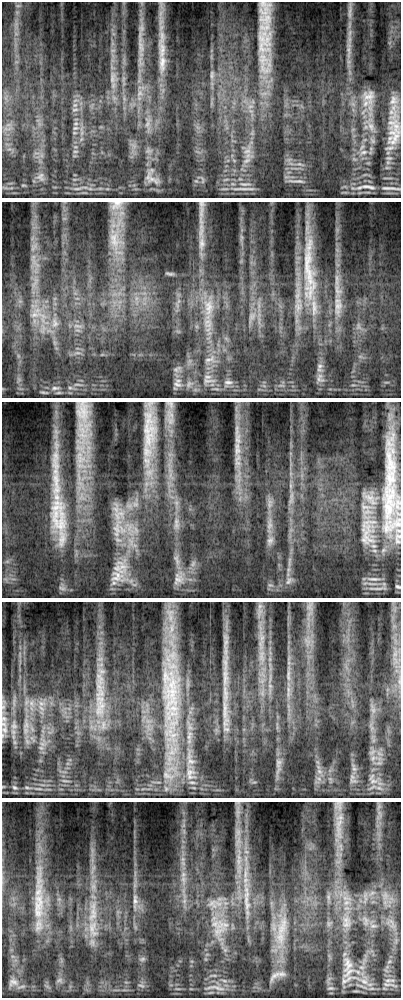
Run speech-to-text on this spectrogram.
is the fact that for many women this was very satisfying. That, in other words, um, there's a really great kind of key incident in this book, or at least I regard as a key incident, where she's talking to one of the um, Sheikh's wives, Selma, his favorite wife. And the sheikh is getting ready to go on vacation, and Fernea is sort of outraged because he's not taking Selma, and Selma never gets to go with the sheikh on vacation. And you know, to Elizabeth Fernea, this is really bad. And Selma is like,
